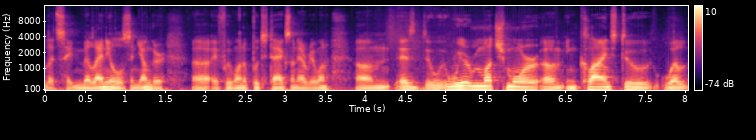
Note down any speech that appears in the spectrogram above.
let's say millennials and younger, uh, if we want to put tags on everyone, um, is we're much more um, inclined to well,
